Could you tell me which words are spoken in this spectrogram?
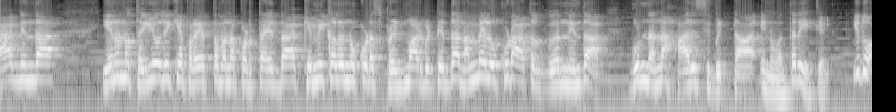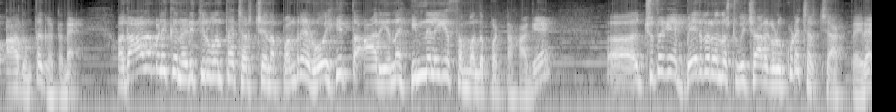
ಬ್ಯಾಗ್ನಿಂದ ಏನನ್ನು ತೆಗೆಯೋದಕ್ಕೆ ಪ್ರಯತ್ನವನ್ನ ಪಡ್ತಾ ಇದ್ದ ಕೆಮಿಕಲ್ ಅನ್ನು ಕೂಡ ಸ್ಪ್ರೆಡ್ ಮಾಡಿಬಿಟ್ಟಿದ್ದ, ನಮ್ಮೇಲೂ ಕೂಡ ಆತ ಗನ್ನಿಂದ ಗುಂಡನ್ನ ಹಾರಿಸಿ ಬಿಟ್ಟ ಎನ್ನುವಂಥ ರೀತಿಯಲ್ಲಿ. ಇದು ಆದಂಥ ಘಟನೆ. ಅದಾದ ಬಳಿಕ ನಡೀತಿರುವಂಥ ಚರ್ಚೆ ಏನಪ್ಪ ಅಂದ್ರೆ ರೋಹಿತ್ ಆರ್ಯನ ಹಿನ್ನೆಲೆಗೆ ಸಂಬಂಧಪಟ್ಟ ಹಾಗೆ ಜೊತೆಗೆ ಬೇರೆ ಬೇರೆ ಒಂದಷ್ಟು ವಿಚಾರಗಳು ಕೂಡ ಚರ್ಚೆ ಆಗ್ತಾ ಇದೆ.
